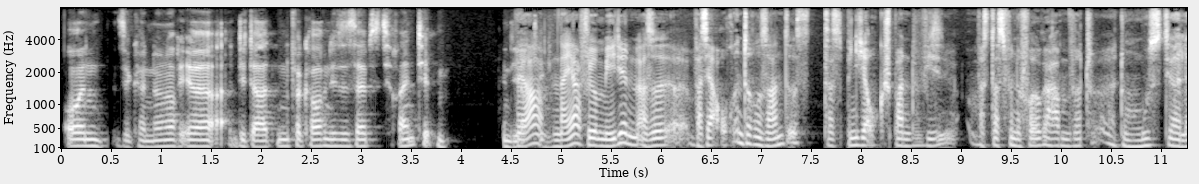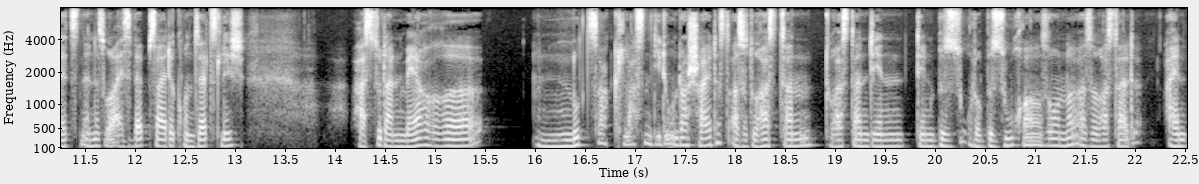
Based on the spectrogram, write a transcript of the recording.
Und sie können nur noch ihre, die Daten verkaufen, die sie selbst reintippen. ja, naja, für Medien, also was ja auch interessant ist, das bin ich auch gespannt, wie, was das für eine Folge haben wird. Du musst ja letzten Endes oder als Webseite grundsätzlich hast du dann mehrere Nutzerklassen, die du unterscheidest. Also du hast dann, du hast dann den, den Besuch oder Besucher so, ne? Also du hast halt ein,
